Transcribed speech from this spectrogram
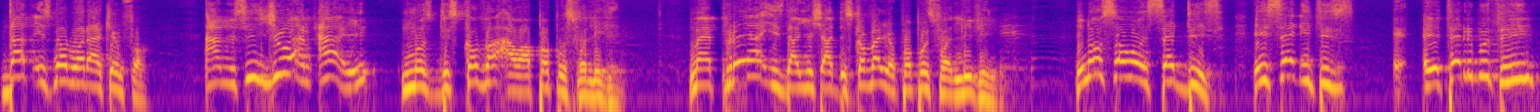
That is not what I came for. And you see, you and I must discover our purpose for living. My prayer is that you shall discover your purpose for living. You know, someone said this. He said it is a, a terrible thing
